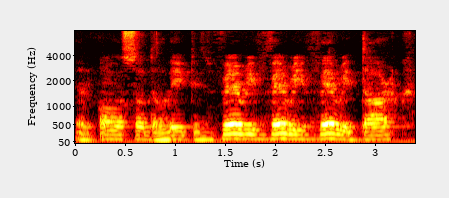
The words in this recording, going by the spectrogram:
And also the lip is very, very, very dark.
